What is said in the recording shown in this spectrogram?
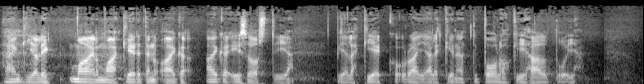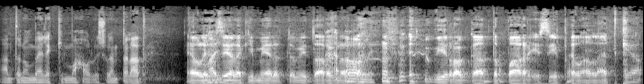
Hänkin oli maailmaa kiertänyt aika, aika isosti ja vielä kiekkouran jälkeen otti polhokin haltuun ja antanut meillekin mahdollisuuden pelata. Ja olihan Laji. sielläkin mielettömiä tarinoita. Oli. Viron kautta Pariisi pelaa lätkää.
